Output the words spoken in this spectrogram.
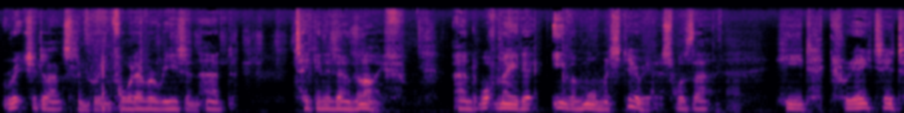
Richard Lancelyn Green, for whatever reason, had taken his own life. And what made it even more mysterious was that he'd created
